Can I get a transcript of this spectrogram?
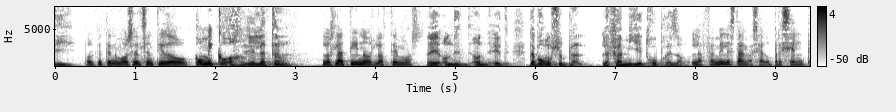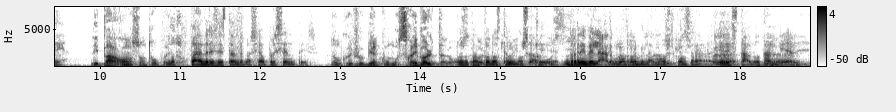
Comédie. Porque tenemos el sentido cómico. Los latinos lo hacemos. Et on D'abord, se plaint. La trop familia está demasiado presente. Les parents sont trop présents. Los padres están demasiado presentes. Donc il faut bien qu'on se révolte. Alors, on Por lo tanto, nos tenemos que rebelar, nos rebelamos contra el Estado también.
